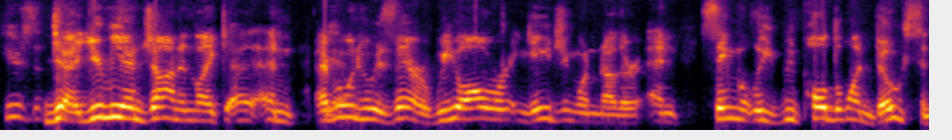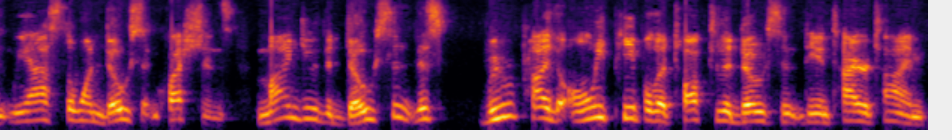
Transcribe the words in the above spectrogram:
here's the yeah, you, me, and John, and like, and everyone who was there, we all were engaging one another. And same with we, we pulled the one docent, we asked the one docent questions. Mind you, the docent, this we were probably the only people that talked to the docent the entire time.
